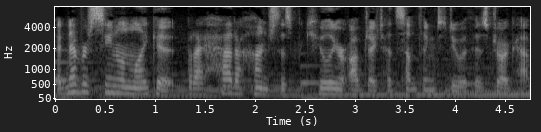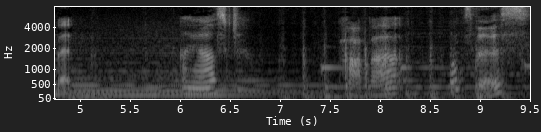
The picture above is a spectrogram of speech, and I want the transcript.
I'd never seen one like it, but I had a hunch this peculiar object had something to do with his drug habit. I asked, Papa, what's this?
